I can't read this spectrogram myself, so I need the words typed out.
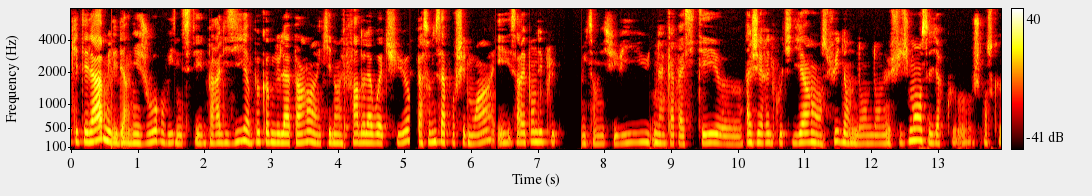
qui était là, mais les derniers jours, oui, c'était une paralysie, un peu comme le lapin qui est dans le phare de la voiture. Personne ne s'approchait de moi et ça répondait plus. Il s'en est suivi une incapacité euh, à gérer le quotidien ensuite dans, dans, dans le figement, c'est-à-dire que je pense que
